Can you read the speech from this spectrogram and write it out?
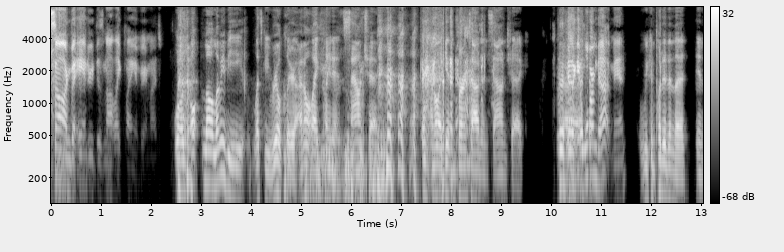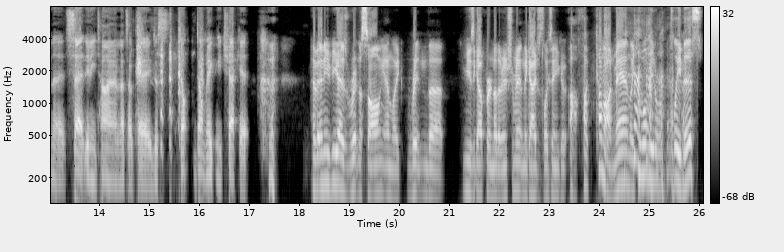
song, but Andrew does not like playing it very much. Well, oh, no, let me be let's be real clear. I don't like playing it in sound check. I don't like getting burnt out in sound check. I feel Uh, it warmed up, man. we can put it in the in the set anytime. That's okay. Just don't don't make me check it. Have any of you guys written a song and like written the music out for another instrument, and the guy just looks at you and you go, "Oh fuck, come on, man! Like you want me to play this?"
